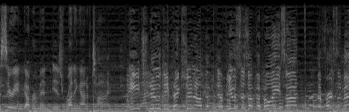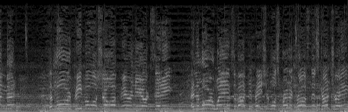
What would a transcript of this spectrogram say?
the Syrian government is running out of time. Each new depiction of the, the abuses of the police on the First Amendment, the more people will show up here in New York City, and the more waves of occupation will spread across this country.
